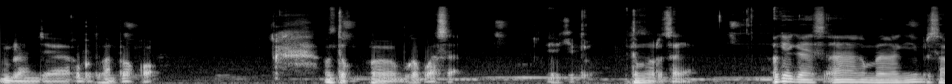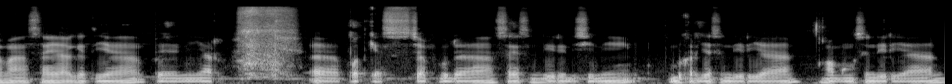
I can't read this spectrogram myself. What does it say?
Belanja kebutuhan pokok untuk uh, buka puasa. Ya gitu. Itu menurut saya. Oke okay guys uh, kembali lagi bersama saya Agatia penyiar uh, podcast Cap Kuda saya sendiri di sini bekerja sendirian ngomong sendirian.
